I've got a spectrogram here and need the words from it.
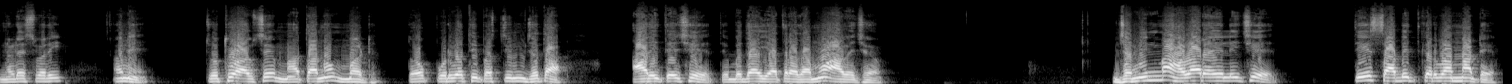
નળેશ્વરી અને ચોથું આવશે માતાનો મઢ. તો પૂર્વથી પશ્ચિમ જતા આ રીતે છે તે બધા યાત્રાધામો આવે છે. જમીનમાં હવા રહેલી છે તે સાબિત કરવા માટે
